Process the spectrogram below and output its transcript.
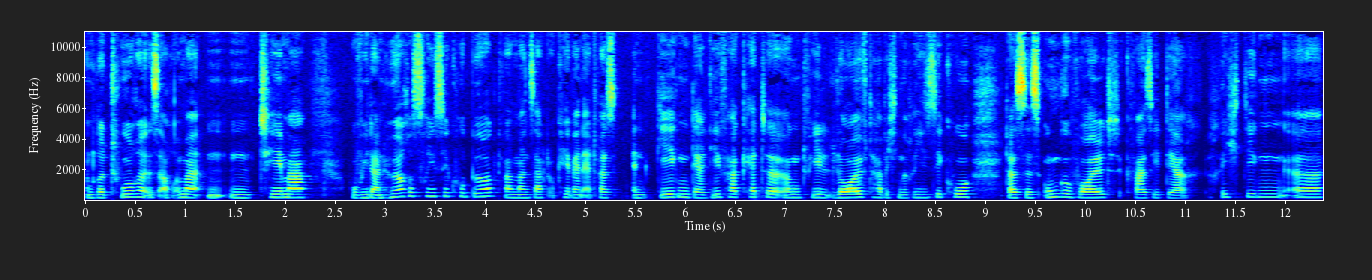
Und Retoure ist auch immer ein, ein Thema, wo wieder ein höheres Risiko birgt, weil man sagt, okay, wenn etwas entgegen der Lieferkette irgendwie läuft, habe ich ein Risiko, dass es ungewollt quasi der richtigen äh,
